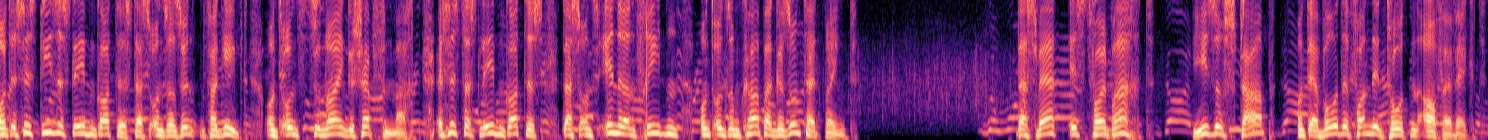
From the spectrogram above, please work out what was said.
Und es ist dieses Leben Gottes, das unsere Sünden vergibt und uns zu neuen Geschöpfen macht. Es ist das Leben Gottes, das uns inneren Frieden und unserem Körper Gesundheit bringt. Das Werk ist vollbracht. Jesus starb und er wurde von den Toten auferweckt.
